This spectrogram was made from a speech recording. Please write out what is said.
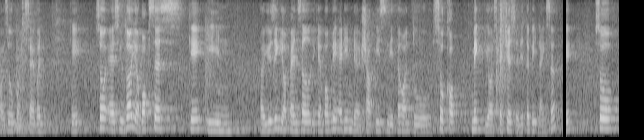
or 0.7 okay? So as you draw your boxes okay in uh, using your pencil you can probably add in the sharpies later on to so called make your sketches a little bit nicer okay? So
